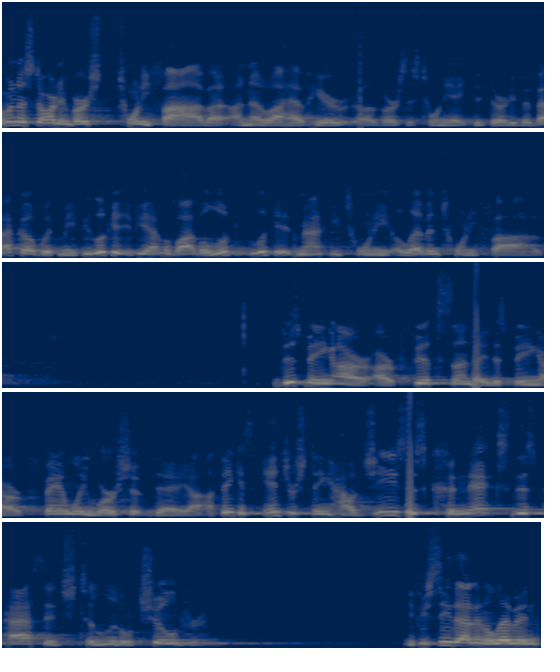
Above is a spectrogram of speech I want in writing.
I'm going to start in verse 25. I, I know I have here uh, verses 28 through 30, but back up with me. If you look at, if you have a Bible, look, look at Matthew 20, 11, 25. This being our, our fifth Sunday, this being our family worship day, I think it's interesting how Jesus connects this passage to little children. If you see that in 11,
